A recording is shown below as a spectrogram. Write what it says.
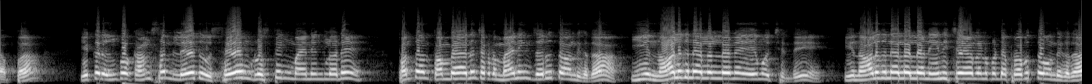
తప్ప ఇక్కడ ఇంకొక అంశం లేదు. సేమ్ రుస్టింగ్ మైనింగ్లోనే పంతొమ్మిది తొంభై ఆరు నుంచి అక్కడ మైనింగ్ జరుగుతూ ఉంది కదా. ఈ నాలుగు నెలల్లోనే ఏమొచ్చింది? ఈ నాలుగు నెలల్లోనే ఈయన చేయాలనుకుంటే ప్రభుత్వం ఉంది కదా.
